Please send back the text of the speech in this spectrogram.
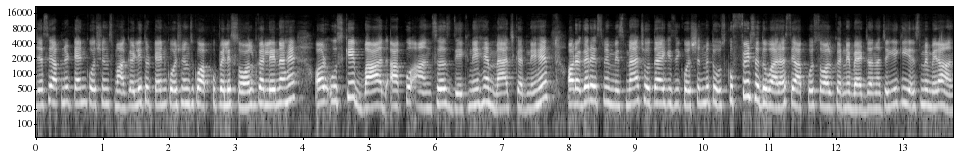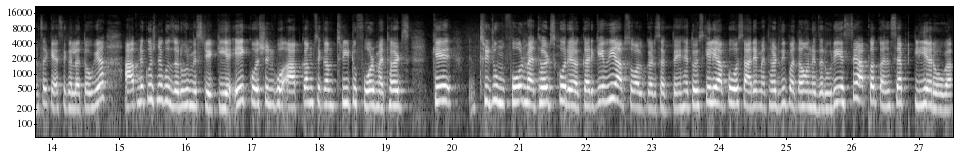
जैसे आपने टेन क्वेश्चन मार्क कर लिए तो टेन क्वेश्चन को आपको पहले सॉल्व कर लेना है और उसके बाद आपको आंसर्स देखने हैं मैच करने हैं। और अगर इसमें मिसमैच होता है किसी क्वेश्चन में तो उसको फिर से दोबारा से आपको सॉल्व करने बैठ जाना चाहिए कि इसमें मेरा आंसर कैसे गलत हो गया। आपने कुछ ना कुछ ज़रूर मिस्टेक की है। एक क्वेश्चन को आप कम से कम थ्री टू फोर मेथड्स के थ्री टू फोर मेथड्स को करके भी आप सॉल्व कर सकते हैं। तो इसके लिए आपको वो सारे मेथड्स भी पता होने ज़रूरी है। इससे आपका कंसेप्ट क्लियर होगा।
